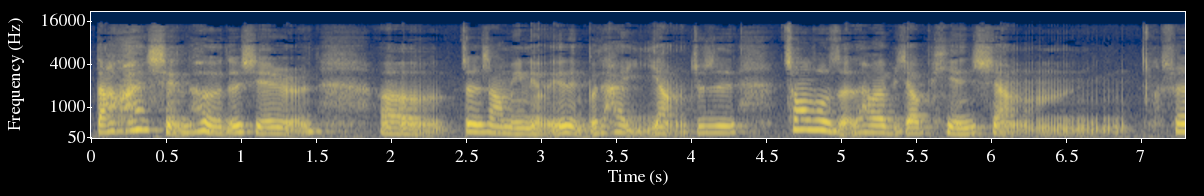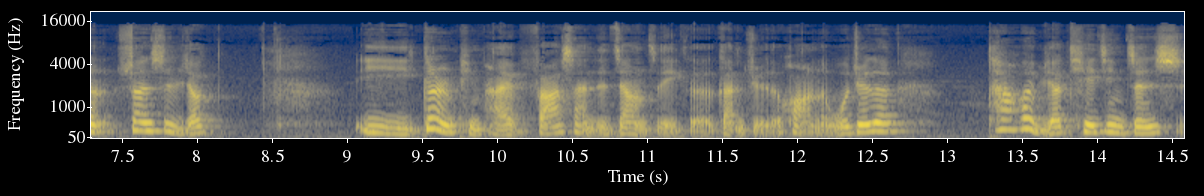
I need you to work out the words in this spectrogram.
达官显赫这些人，呃，政商名流有点不太一样。就是创作者他会比较偏向，嗯，算算是比较。以个人品牌发散的这样子一个感觉的话呢，我觉得它会比较贴近真实，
